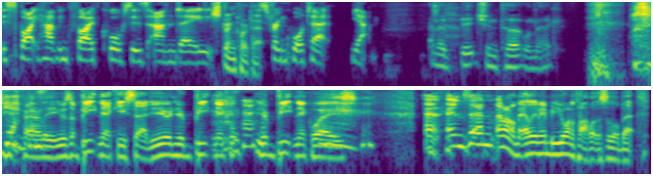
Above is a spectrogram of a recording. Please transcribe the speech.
despite having five courses and a String quartet. string quartet. Yeah, And a bitch in turtleneck. Apparently, he was a beatnik. He said, "You and your beatnik, your beatnik ways." And, uh, and then I don't know, Ellie. Maybe you want to talk about this a little bit.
